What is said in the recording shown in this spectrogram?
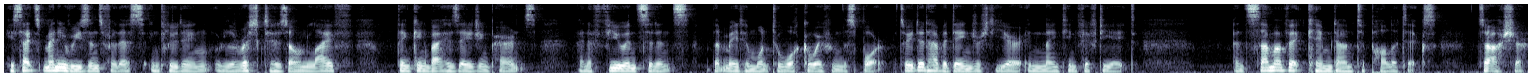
He cites many reasons for this, including the risk to his own life, thinking about his aging parents, and a few incidents that made him want to walk away from the sport. So he did have a dangerous year in 1958. And some of it came down to politics. So, Ashir,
